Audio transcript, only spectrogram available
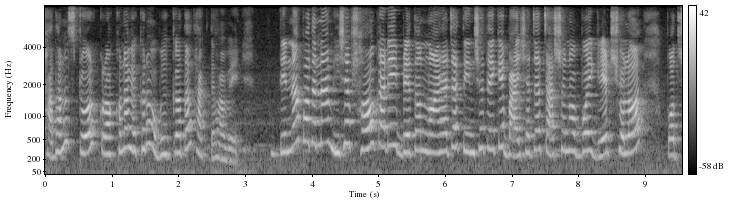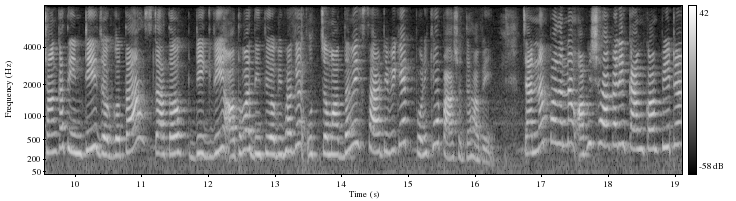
সাধারণ স্টোর রক্ষণাবেক্ষণের অভিজ্ঞতা থাকতে হবে। তিন নাম পদের নাম, হিসাব সহকারী বেতন নয় হাজার তিনশো থেকে বাইশ হাজার চারশো নব্বই, গ্রেড ষোলো। পদ সংখ্যা তিনটি, যোগ্যতা স্নাতক ডিগ্রি অথবা দ্বিতীয় বিভাগে উচ্চ মাধ্যমিক সার্টিফিকেট পরীক্ষা পাশ হতে হবে। চার নাম পদের নাম, অফিস সহকারী কাম কম্পিউটার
